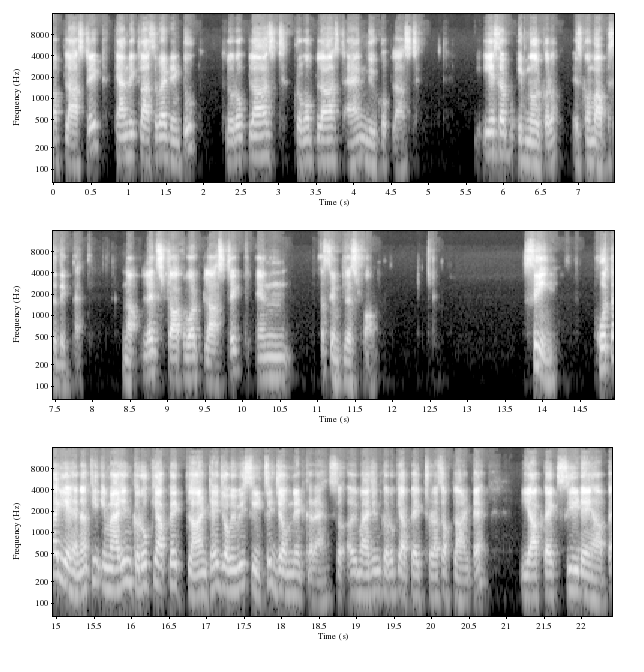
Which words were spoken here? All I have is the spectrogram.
plastic can be classified into chloroplast chromoplast and leucoplast ये सब इग्नोर करो, इसको हम वापस से देखते हैं। Now let's talk about plastic in simplest form सी होता यह है ना कि इमेजिन करो कि आपका एक प्लांट है जो अभी भी सीड से जर्मिनेट करा है। सो so, इमेजिन करो कि आपका एक छोटा सा प्लांट है ये आपका एक सीड है यहाँ पे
